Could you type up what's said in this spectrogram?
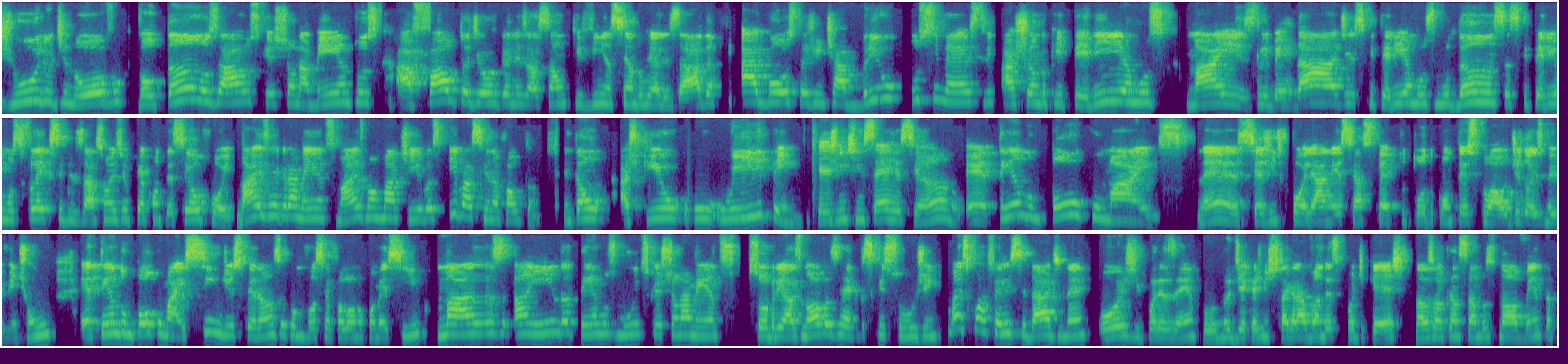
de novo, voltamos aos questionamentos, a falta de organização que vinha sendo realizada. Agosto a gente abriu o semestre achando que teríamos mais liberdades, que teríamos mudanças, que teríamos flexibilizações, e o que aconteceu foi mais regramentos, mais normativas e vacina faltando. Então, acho que o, o, o item que a gente encerra esse ano é tendo um pouco mais, né, se a gente for olhar nesse aspecto todo contextual de 2021, é tendo um pouco mais, sim, de esperança, como você falou no comecinho, mas ainda temos muitos questionamentos sobre as novas regras que surgem, mas com a felicidade né? Hoje, por exemplo, no dia que a gente está gravando esse podcast, nós alcançamos 90%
